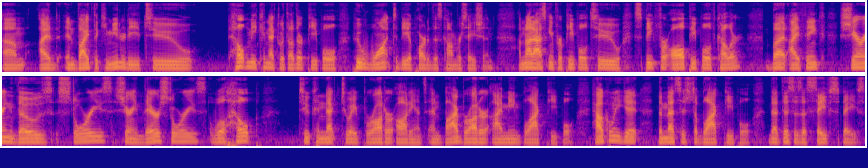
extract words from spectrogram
Um, I'd invite the community to help me connect with other people who want to be a part of this conversation. I'm not asking for people to speak for all people of color, but I think sharing those stories, sharing their stories, will help to connect to a broader audience. And by broader, I mean black people. How can we get the message to black people that this is a safe space,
